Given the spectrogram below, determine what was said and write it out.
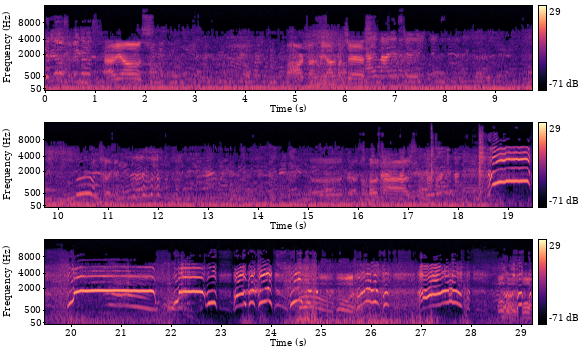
Yeah. Adios. My to be out chest. I mine is too. Woo, I'm shaking. Oh crap. Just close my eyes. just feel my heart in my neck. Oh boy. Oh boy.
